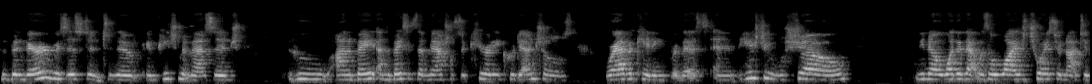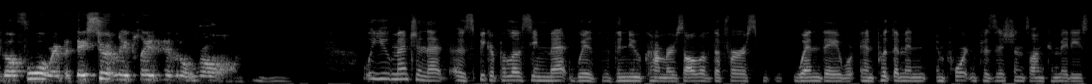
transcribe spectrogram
who've been very resistant to the impeachment message, who, on, ba- on the basis of national security credentials, were advocating for this. And history will show, you know, whether that was a wise choice or not to go forward, but they certainly played a pivotal role. Mm-hmm. Well, you mentioned that uh, Speaker Pelosi met with the newcomers, all of the first, when they were, and put them in important positions on committees.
